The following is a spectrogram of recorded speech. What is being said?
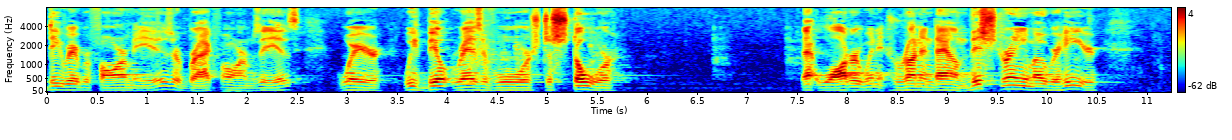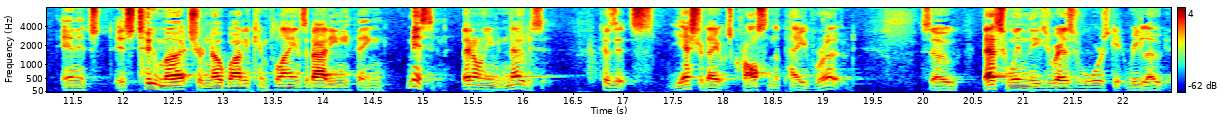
Dee River Farm is, or Brack Farms is, where we've built reservoirs to store that water when it's running down this stream over here and it's, it's too much or nobody complains about anything missing. They don't even notice it because it's yesterday it was crossing the paved road. So that's when these reservoirs get reloaded.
